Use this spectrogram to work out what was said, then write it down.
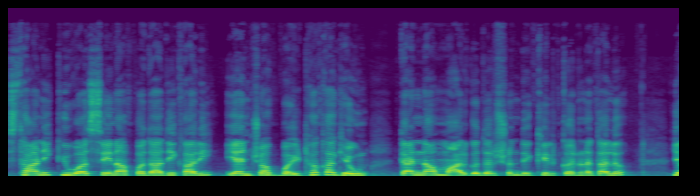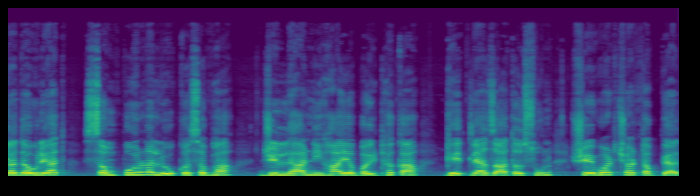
स्थानिक युवा सेना पदाधिकारी यांच्या बैठका घेऊन त्यांना मार्गदर्शन देखील करण्यात आलं. या दौऱ्यात संपूर्ण लोकसभा जिल्हानिहाय बैठका घेतल्या जात असून शेवटच्या टप्प्यात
